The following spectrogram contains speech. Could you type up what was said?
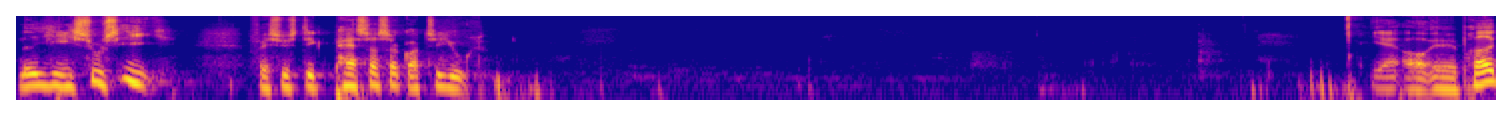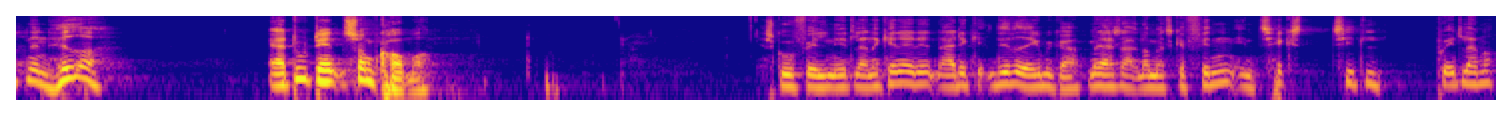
med Jesus i, for jeg synes, det passer så godt til jul. Ja, og øh, prædikenen hedder, er du den, som kommer? Jeg skulle finde et eller andet. Kender I det? Nej, det, det ved jeg ikke, om I gør. Men altså, når man skal finde en teksttitel på et eller andet.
